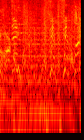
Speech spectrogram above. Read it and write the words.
ろ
